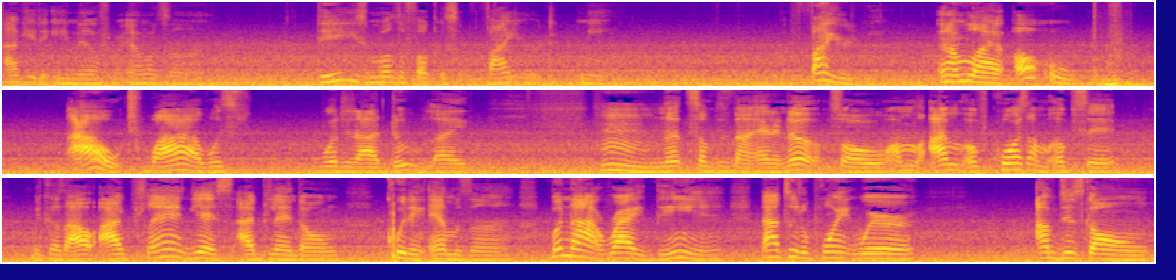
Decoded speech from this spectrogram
I get an email from Amazon. These motherfuckers fired me. Fired me. And I'm like, oh, ouch. Why? Was what did I do? Like, hmm, that something's not adding up. So I'm I'm of course I'm upset because I I planned yes, I planned on quitting Amazon, but not right then. Not to the point where I'm just going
